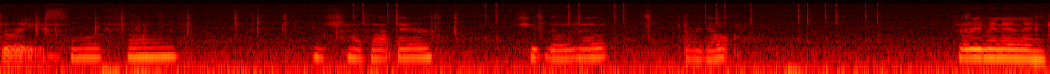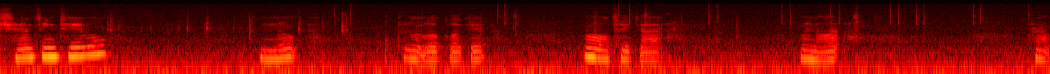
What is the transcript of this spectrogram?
three, four, five. Let's have that there. Keep those out. There we go. Is there even an enchanting table? Nope. Doesn't look like it. I'll take that. Why not? Crap.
